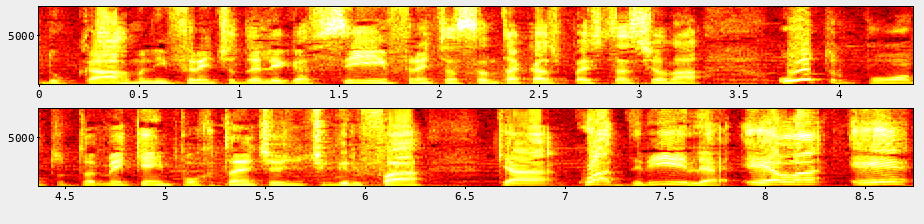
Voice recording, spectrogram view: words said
do Carmo, em frente à delegacia, em frente à Santa Casa para estacionar. Outro ponto também que é importante a gente grifar, que a quadrilha, ela é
